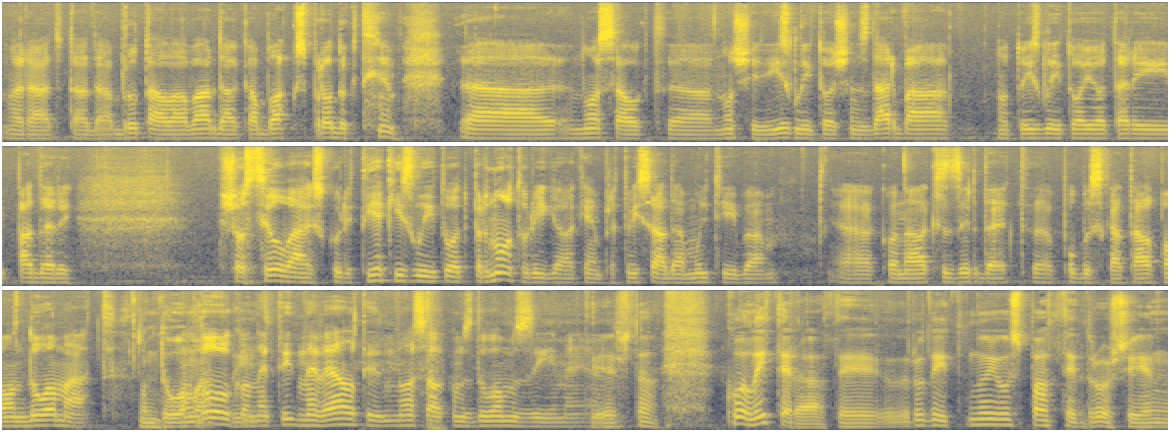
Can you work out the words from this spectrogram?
varētu tādā brutālā vārdā, kā blakus produktiem, uh, nosaukt uh, no šī izglītošanas darbā. No tu izglītojot arī padari šos cilvēkus, kuri tiek izglītoti par noturīgākiem pret visādām muļķībām ko nāks dzirdēt publiskā telpā un domāt. Un domāt un lūk, un ne, nevelti nosaukums domu zīmē. Jā. Tieši tā. Ko literāti, Rudīt, nu jūs pati droši vien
